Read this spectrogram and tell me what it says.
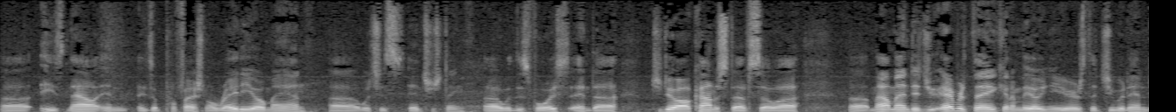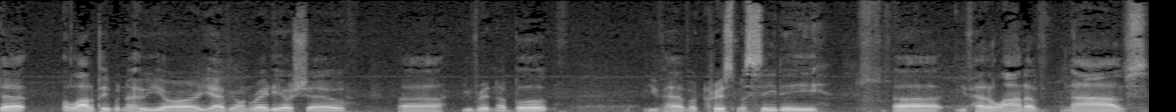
uh, he's now in. He's a professional radio man, uh, which is interesting with his voice, and you do all kind of stuff. So, uh, uh, Mount Man, did you ever think in a million years that you would end up? A lot of people know who you are. You have your own radio show. You've written a book. You have a Christmas CD. You've had a line of knives.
